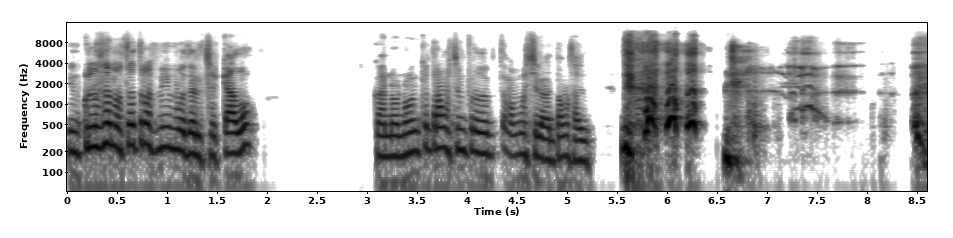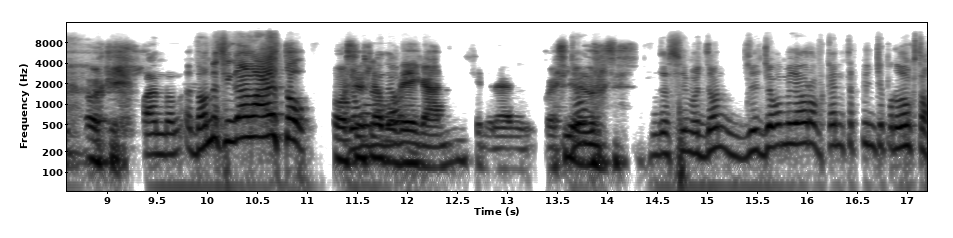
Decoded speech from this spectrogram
incluso nosotros mismos del checado, cuando no encontramos un producto, vamos y lo aventamos ahí. Ok. Cuando, ¿Dónde chingaba esto? O sea, es Llevo la bodega, ¿no? En general, pasillo Yo- de dulces. Decimos, yo, yo llevo media hora buscando este pinche producto.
